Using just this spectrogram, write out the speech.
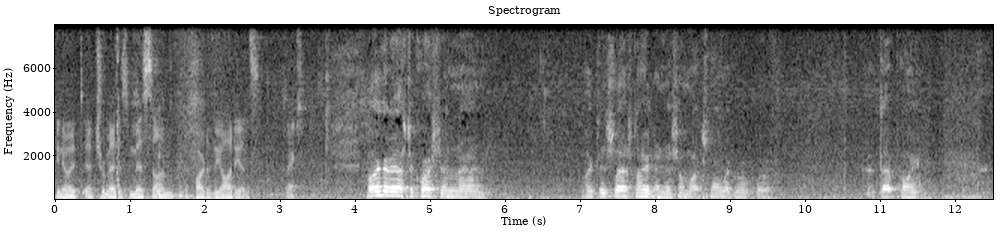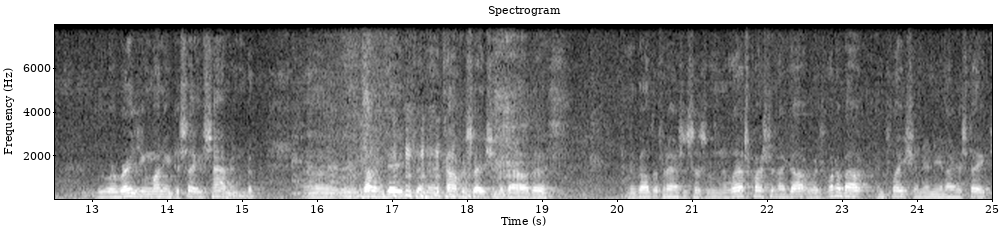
you know a, a tremendous miss on the part of the audience. Thanks. Well, I got asked a question uh, like this last night in a somewhat smaller group of, at that point, we were raising money to save salmon, but uh, we got engaged in a conversation about, uh, about the financial system. And the last question I got was, what about inflation in the United States?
